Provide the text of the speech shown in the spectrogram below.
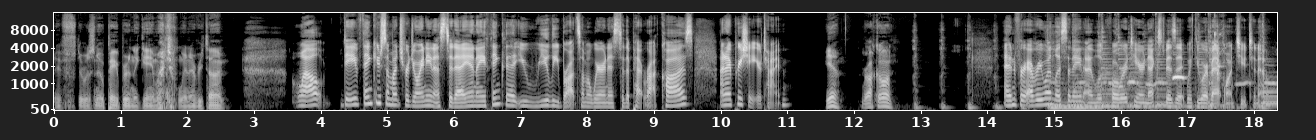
if there was no paper in the game, I'd win every time. Well, Dave, thank you so much for joining us today. And I think that you really brought some awareness to the pet rock cause. And I appreciate your time. Yeah, rock on. And for everyone listening, I look forward to your next visit with Your Vet Wants You to Know.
